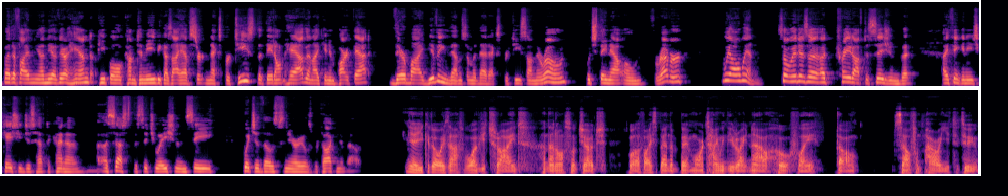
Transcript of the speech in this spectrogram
But if I, on the other hand, people come to me because I have certain expertise that they don't have and I can impart that, thereby giving them some of that expertise on their own, which they now own forever, we all win. So it is a, a trade off decision, but I think in each case, you just have to kind of assess the situation and see which of those scenarios we're talking about. Yeah, you could always ask, what have you tried? And then also judge, well, if I spend a bit more time with you right now, hopefully that'll self empower you to do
